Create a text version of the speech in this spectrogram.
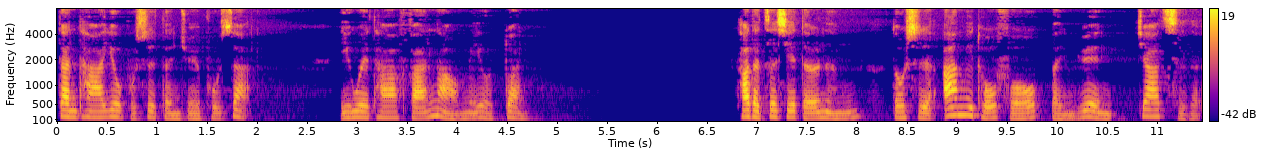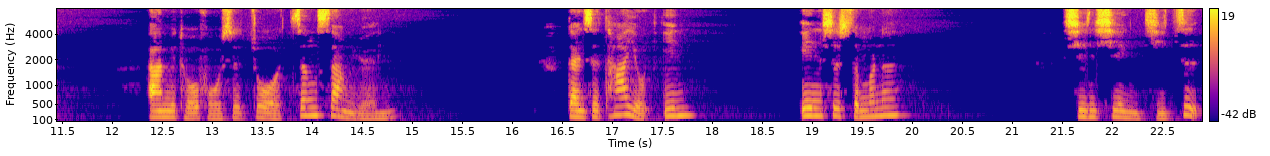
但他又不是等觉菩萨，因为他烦恼没有断，他的这些德能。都是阿弥陀佛本愿加持的。阿弥陀佛是做增上缘，但是他有因，因是什么呢？心性极致，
